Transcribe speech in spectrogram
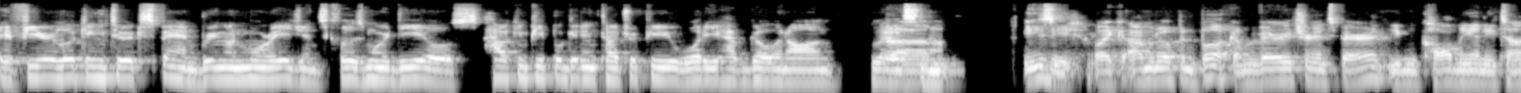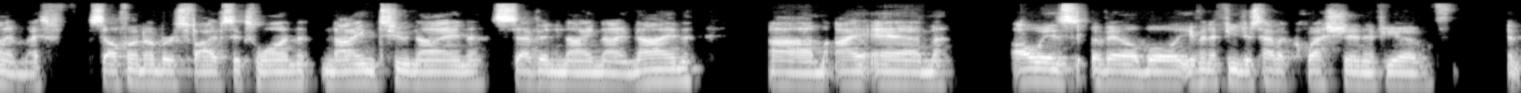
if you're looking to expand bring on more agents close more deals how can people get in touch with you? What do you have going on? Let um, us know. Um, easy. Like i'm an open book. I'm very transparent. You can call me anytime. My cell phone number is 561 929 7999 um, I am always available, even if you just have a question, if you have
